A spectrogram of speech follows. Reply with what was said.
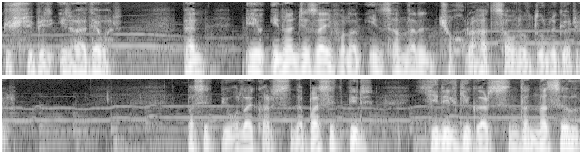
Güçlü bir irade var. Ben inancı zayıf olan insanların çok rahat savrulduğunu görüyorum. Basit bir olay karşısında, basit bir yenilgi karşısında nasıl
